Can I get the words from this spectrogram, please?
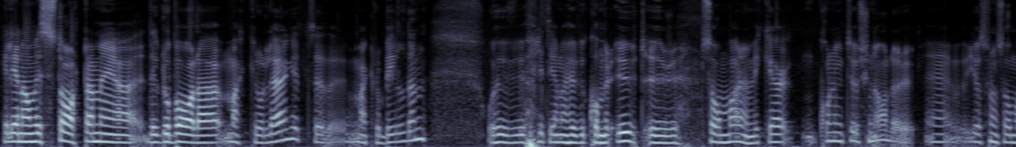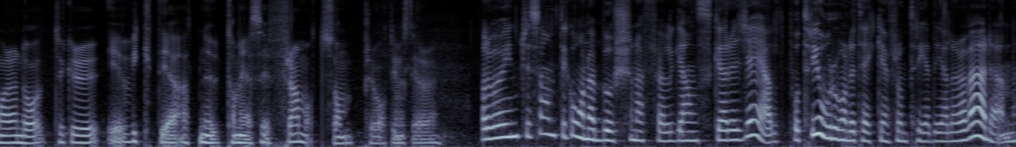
Helena, om vi startar med det globala makroläget, eh, makrobilden och hur vi, lite grann hur vi kommer ut ur sommaren. Vilka konjunktursignaler eh, just från sommaren då tycker du är viktiga att nu ta med sig framåt som privatinvesterare? Ja, det var intressant igår när börserna föll ganska rejält på tre oroande tecken från tre delar av världen.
